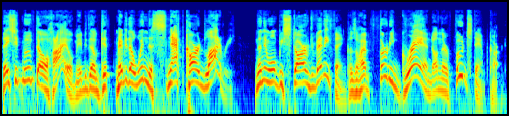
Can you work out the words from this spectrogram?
they should move to Ohio. Maybe they'll get maybe they'll win the snap card lottery. And then they won't be starved of anything because they'll have 30 grand on their food stamp card.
